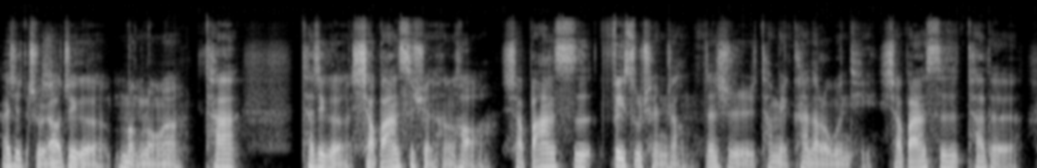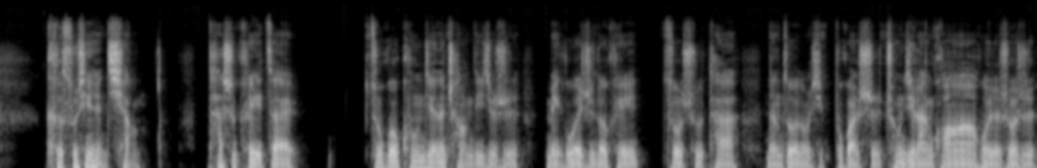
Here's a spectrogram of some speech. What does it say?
而且主要这个猛龙啊，他。他这个小巴恩斯选的很好啊，小巴恩斯飞速成长，但是他们也看到了问题。小巴恩斯他的可塑性很强，他是可以在足够空间的场地，就是每个位置都可以做出他能做的东西，不管是冲击篮筐啊，或者说是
